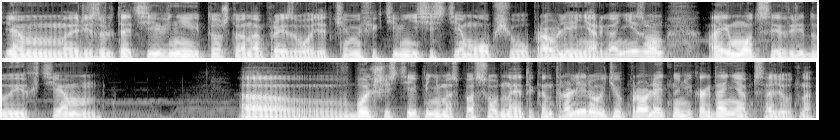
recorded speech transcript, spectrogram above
тем результативнее то, что она производит. Чем эффективнее система общего управления организмом, а эмоции в ряду их, тем э, в большей степени мы способны это контролировать и управлять, но никогда не абсолютно.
